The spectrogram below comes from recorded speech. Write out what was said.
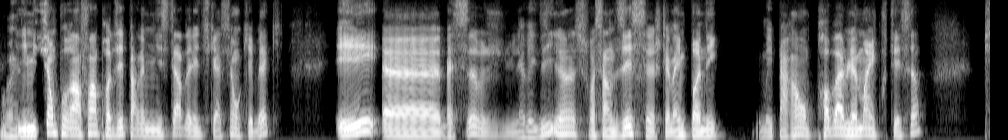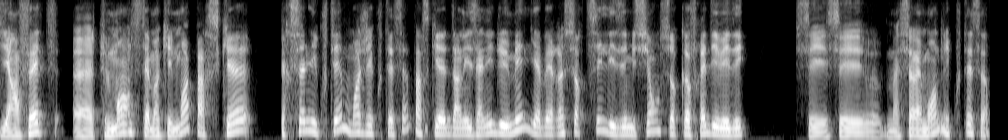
Ouais. Une émission pour enfants produite par le ministère de l'Éducation au Québec. Et euh, ben ça, je l'avais dit, là, 70, j'étais même pas né. Mes parents ont probablement écouté ça. Puis en fait, euh, tout le monde s'était moqué de moi parce que personne n'écoutait. Moi, j'écoutais ça parce que dans les années 2000, il y avait ressorti les émissions sur coffret DVD. C'est, c'est, euh, ma sœur et moi, on écoutait ça.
